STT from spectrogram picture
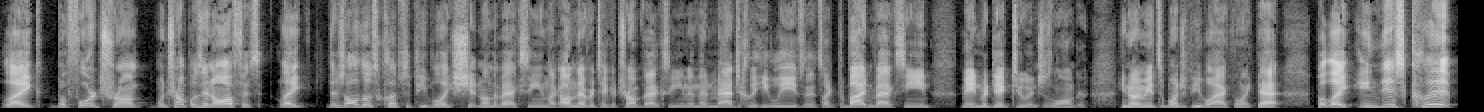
Like before Trump, when Trump was in office, like there's all those clips of people like shitting on the vaccine, like I'll never take a Trump vaccine, and then magically he leaves, and it's like the Biden vaccine made my dick two inches longer. You know what I mean? It's a bunch of people acting like that. But like in this clip,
